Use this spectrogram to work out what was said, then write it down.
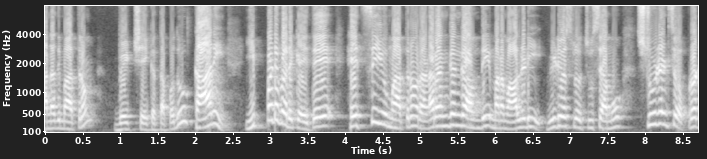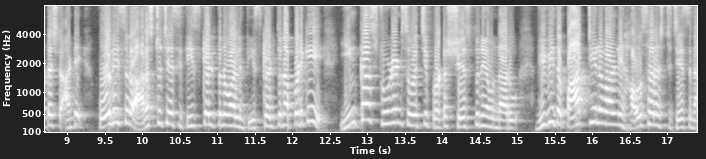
అన్నది మాత్రం వెయిట్ చేయక తప్పదు. కానీ ఇప్పటి వరకైతే హెచ్సియు మాత్రం రణరంగంగా ఉంది. మనం ఆల్రెడీ వీడియోస్లో చూసాము. స్టూడెంట్స్ ప్రొటెస్ట్ అంటే పోలీసులు అరెస్టు చేసి తీసుకెళ్తున్న వాళ్ళని తీసుకెళ్తున్నప్పటికీ ఇంకా స్టూడెంట్స్ వచ్చి ప్రొటెస్ట్ చేస్తూనే ఉన్నారు. వివిధ పార్టీల వాళ్ళని హౌస్ అరెస్ట్ చేసిన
